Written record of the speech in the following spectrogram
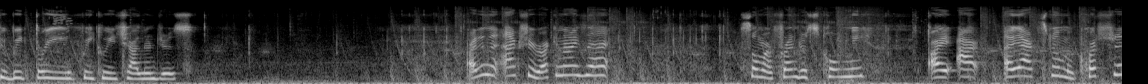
you beat three weekly challenges. I didn't actually recognize that. So my friend just told me. I, I, I asked him a question.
